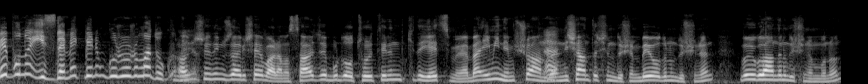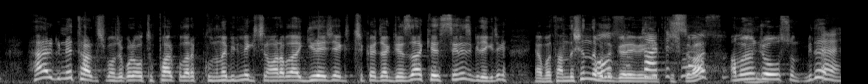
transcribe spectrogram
ve bunu izlemek benim gururuma dokunuyor. Önce söylediğin güzel bir şey var ama sadece burada otoriteninki de yetmiyor. Yani ben eminim şu anda Evet. Nişantaşı'nı düşün, Beyoğlu'nu düşünün ve uygulandığını düşünün bunun. Her gün ne tartışma olacak oraya otopark olarak kullanabilmek için arabalar girecek, çıkacak, ceza kesseniz bile gidecek. Ya vatandaşın da burada Olsun, görevi tartışma yetkisi var olsun. ama önce olsun. Bir de Evet.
